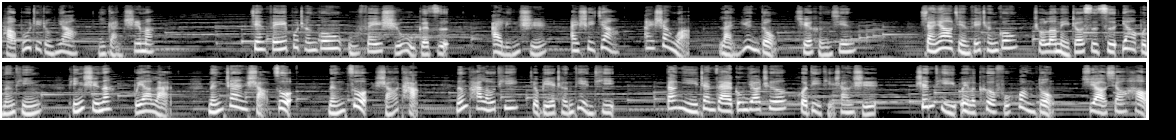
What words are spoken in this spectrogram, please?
跑步这种药，你敢吃吗？减肥不成功，无非十五个字：爱零食，爱睡觉，爱上网，懒运动，缺恒心。想要减肥成功，除了每周四次药不能停，平时呢不要懒，能站少坐，能坐少躺，能爬楼梯就别乘电梯。当你站在公交车或地铁上时，身体为了克服晃动，需要消耗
